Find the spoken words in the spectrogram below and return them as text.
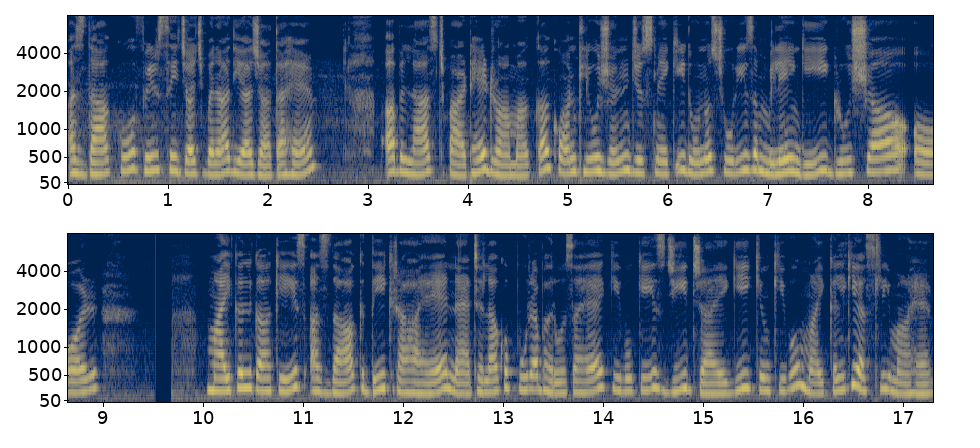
अजदाक को फिर से जज बना दिया जाता है। अब लास्ट पार्ट है ड्रामा का कॉन्क्लूजन, जिसमें कि दोनों स्टोरीज अब मिलेंगी। ग्रूशा और माइकल का केस अजदाक देख रहा है। नेटला को पूरा भरोसा है कि वो केस जीत जाएगी, क्योंकि वो माइकल की असली माँ है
